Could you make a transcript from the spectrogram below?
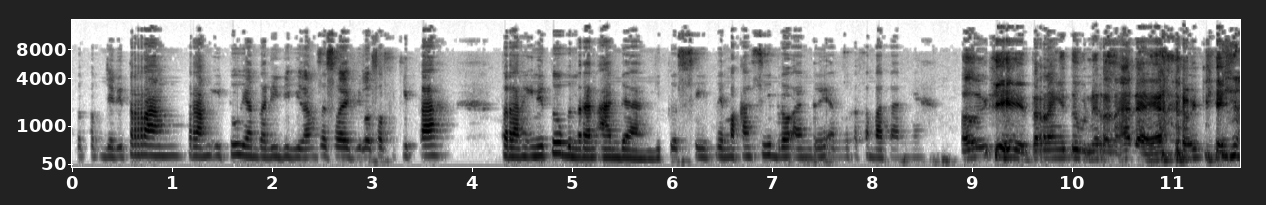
tetap jadi terang. Terang itu yang tadi dibilang sesuai filosofi kita. Terang ini tuh beneran ada gitu sih. Terima kasih Bro Andre atas kesempatannya. Oke, terang itu beneran ada ya. Oke,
